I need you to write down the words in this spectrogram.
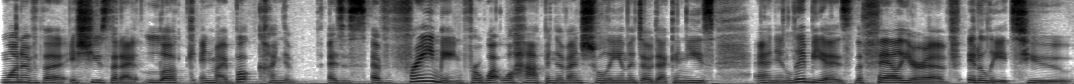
One of the issues that I look in my book kind of as a, framing for what will happen eventually in the Dodecanese and in Libya is the failure of Italy to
